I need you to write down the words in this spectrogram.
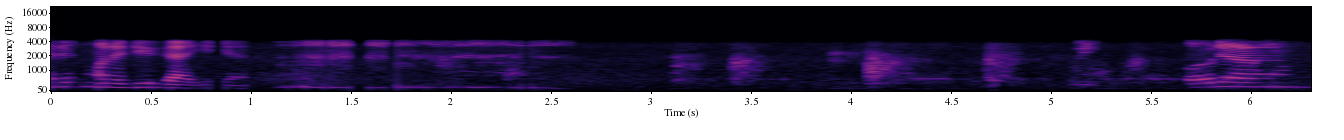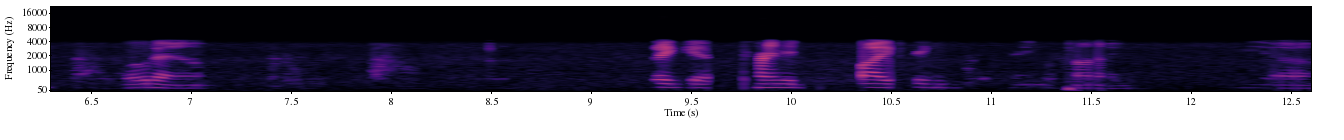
I didn't want to do that yet. Wait, slow down. Slow down. I get uh, trying to do five things at the same time. Yeah.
